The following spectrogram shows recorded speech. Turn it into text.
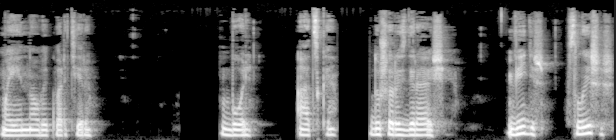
моей новой квартиры. Боль. Адская душераздирающее. Видишь, слышишь,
